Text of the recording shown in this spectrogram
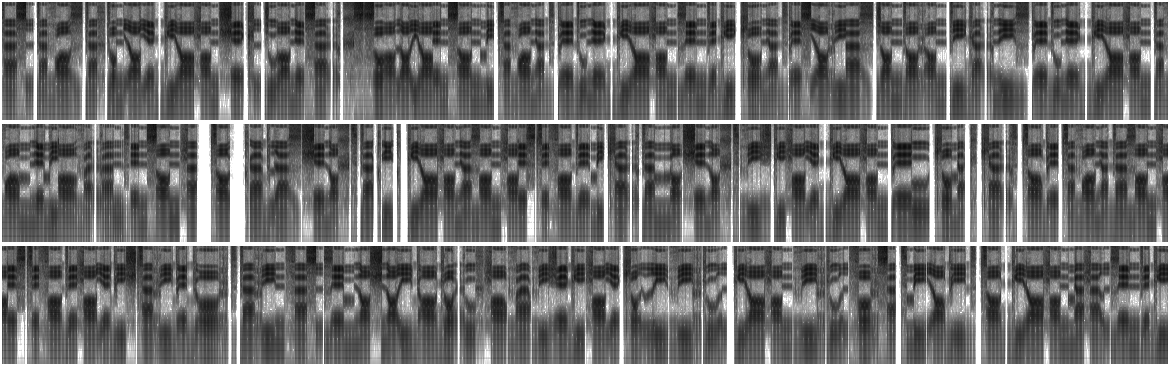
فصل دوازده دنیای گیاهان شکل دوانه سرخ سوال آیا انسان می‌تواند بدون گیاهان زندگی کند بسیاری از جانداران دیگر نیز بدون گیاهان تمام نمیآورند انسان حتی قبل از شناخت دقیق گیاهان از آنها استفاده می‌کرد اما شناخت ویژگیهای گیاهان به او کمک کرد تا بتواند از آنها استفاده های بیشتری ببرد در این فصل ضمن آشنایی با گروهها و ویژگیهای کلی ویرگول گیاهان ویرگول فرصت مییابید تا گیاهان محل زندگی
